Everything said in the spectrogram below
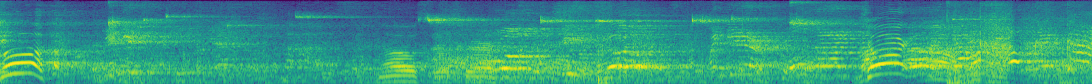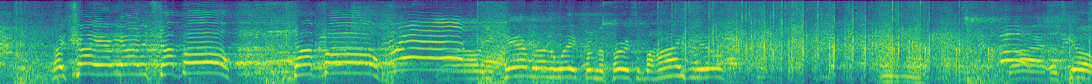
Look! No, sister. Short! Nice try, Ariana. Stop ball! Stop ball! Oh, you can't run away from the person behind you. Mm. All right, let's go.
